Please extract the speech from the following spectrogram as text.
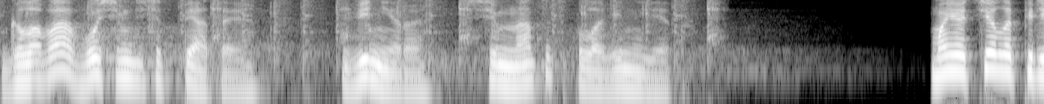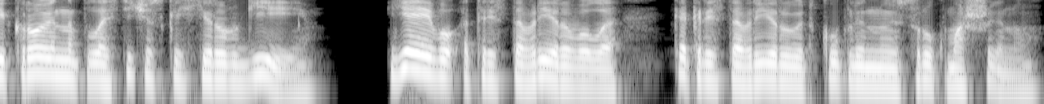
Глава 85. Венера. 17,5 лет. Мое тело перекроено пластической хирургией. Я его отреставрировала, как реставрируют купленную с рук машину.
